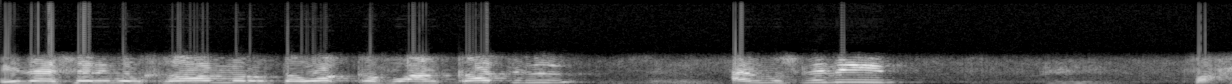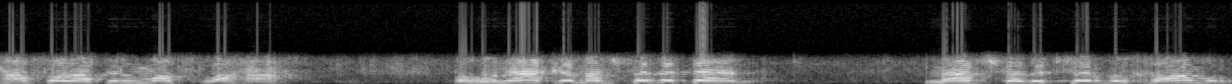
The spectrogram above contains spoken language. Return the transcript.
إذا شربوا الخمر توقفوا عن قتل المسلمين. فحصلت المصلحة. وهناك مفسدتان. مفسدة شرب الخمر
